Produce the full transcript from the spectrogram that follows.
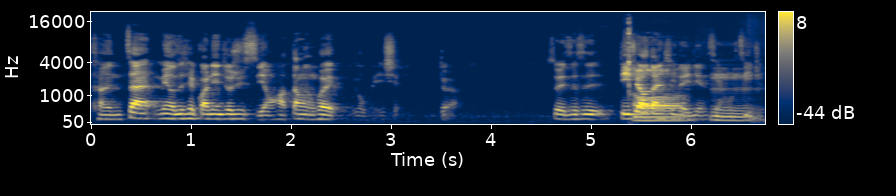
可能在没有这些观念就去使用的话，当然会。所以这是的确要担心的一件事，我自己觉得。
